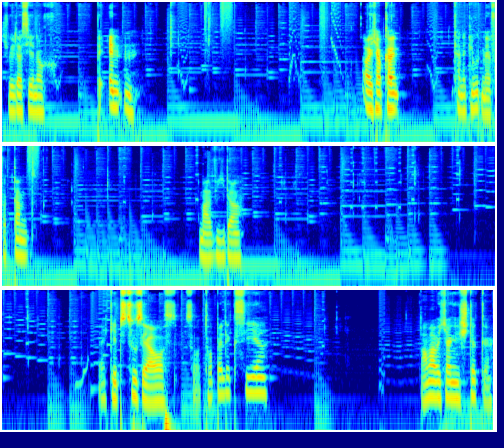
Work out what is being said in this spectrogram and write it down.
ich will das hier noch beenden. Aber ich habe kein, keine Glut mehr, verdammt. Mal wieder. Ich gebe es zu sehr aus. So, Top-Elixier. Warum habe ich eigentlich Stücke?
